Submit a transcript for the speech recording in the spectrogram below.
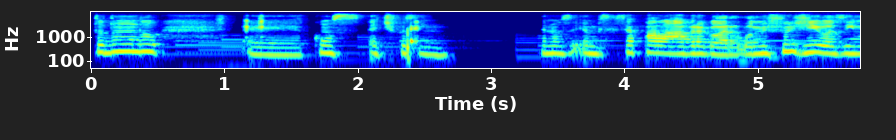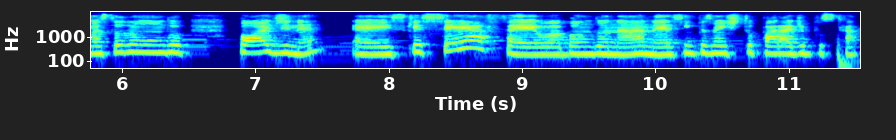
Todo mundo é, é tipo assim. Eu, não sei, eu me esqueci a palavra agora, ela me fugiu, assim, mas todo mundo pode, né? É, esquecer a fé ou abandonar, né? Simplesmente tu parar de buscar.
